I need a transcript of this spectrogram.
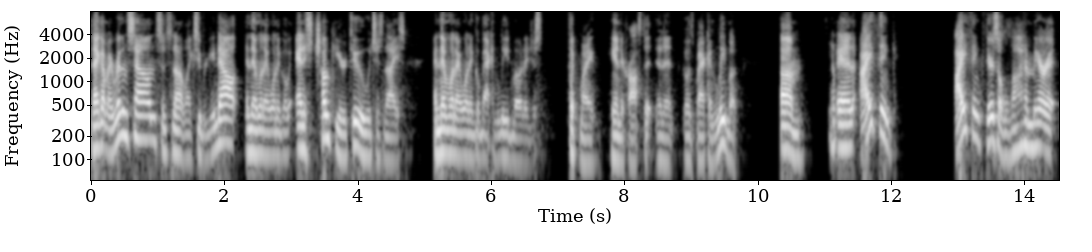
Then I got my rhythm sound, so it's not like super gained out. And then when I want to go, and it's chunkier too, which is nice. And then when I want to go back in lead mode, I just flick my hand across it, and it goes back in lead mode. Um, Yep. and I think, I think there's a lot of merit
